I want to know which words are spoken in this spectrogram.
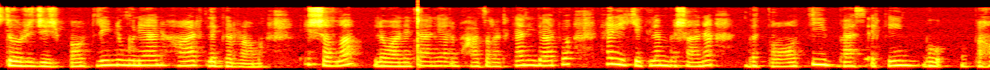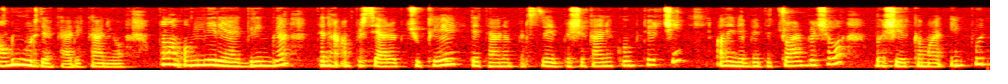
ستۆرجیش باوترین نمونەیان هارد لەگەڵ ڕامە ئیشەڵا لەوانەکان یان لە محازەڕەکانی داهاتوە هەر یەکێک لەم بەشانە بەتەواوەتی باس ئەکەین بۆ بە هەموو وردەکاریەکانیەوە، بەڵام ئەوەی لێرەیا گرنگە تەنها ئەم پرسیارە بچوکەیە لێتانە پرسرێت بەشەکانی کۆمپیوتەر چین؟ ئەڵێن دەبێتە چوار بەشەوە، بەشی یەکەمان Input،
